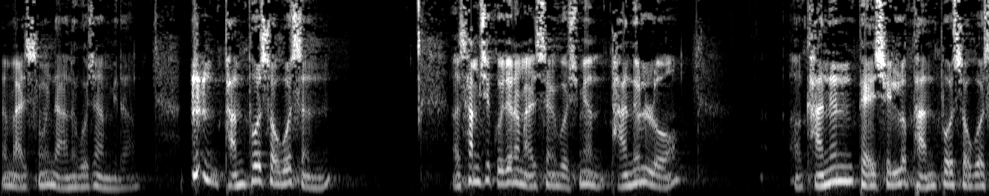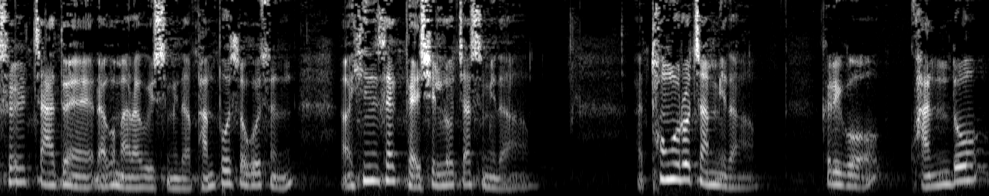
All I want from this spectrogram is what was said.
말씀을 나누고자 합니다. 반포 속옷은 39절의 말씀을 보시면 바늘로 어, 가는 배실로 반포 속옷을 짜되라고 말하고 있습니다. 반포 속옷은 어, 흰색 배실로 짰습니다. 통으로 짭니다. 그리고 관도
